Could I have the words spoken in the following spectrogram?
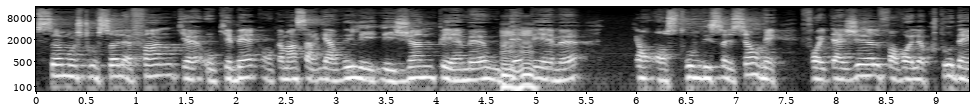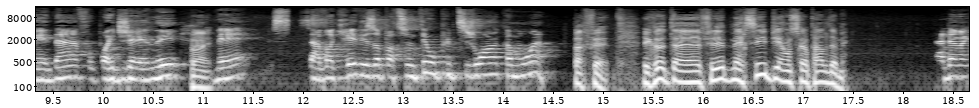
Puis ça, moi, je trouve ça le fun qu'au Québec, on commence à regarder les, les jeunes PME ou des Mm-hmm. PME. On, on, se trouve des solutions, mais il faut être agile, il faut avoir le couteau d'un dent, faut pas être gêné. Mais ça va créer des opportunités aux plus petits joueurs comme moi. Parfait. Écoute, euh, Philippe, merci, puis on se reparle demain. À demain.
